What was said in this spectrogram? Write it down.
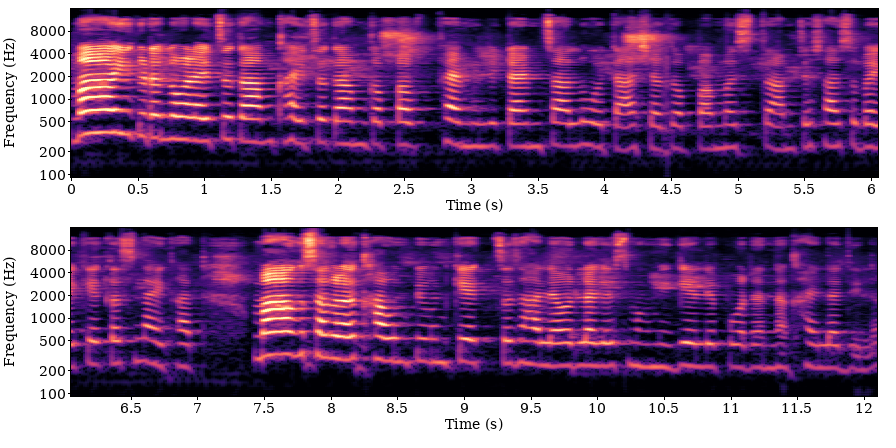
मग इकडं लोळायचं काम खायचं काम गप्पा फॅमिली टाईम चालू होता. अशा गप्पा मस्त आमच्या सासूबाई केकच नाही खात. मग सगळं खाऊन पिऊन केकचं झाल्यावर लगेच मग मी गेले पोरांना खायला दिलं.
